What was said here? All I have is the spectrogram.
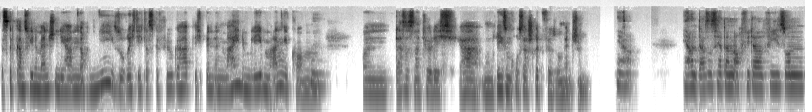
es gibt ganz viele Menschen, die haben noch nie so richtig das Gefühl gehabt, ich bin in meinem Leben angekommen. Mhm. Und das ist natürlich ja ein riesengroßer Schritt für so Menschen. Ja. Ja, und das ist ja dann auch wieder wie so, ein,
